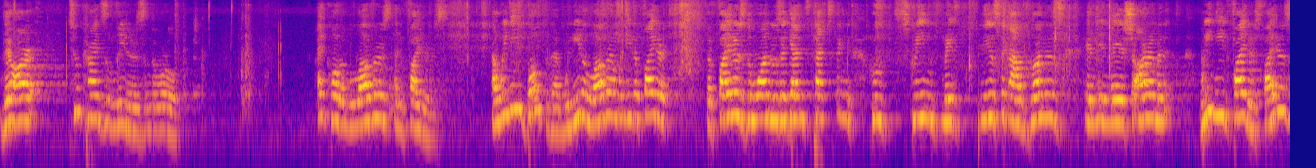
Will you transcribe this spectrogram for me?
There are two kinds of leaders in the world. I call them lovers and fighters. And we need both of them. We need a lover and we need a fighter. The fighter's the one who's against texting, who screams music gunners in, in Mea Shearim. And we need fighters. Fighters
